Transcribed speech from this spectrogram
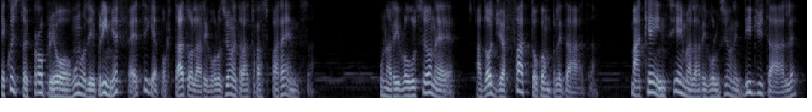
E questo è proprio uno dei primi effetti che ha portato alla rivoluzione della trasparenza, una rivoluzione ad oggi affatto completata, ma che insieme alla rivoluzione digitale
